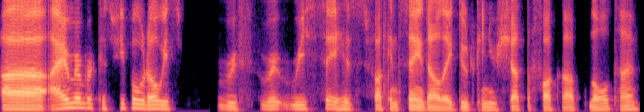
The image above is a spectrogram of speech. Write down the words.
Uh, I remember because people would always re- re- re-say his fucking saying. I was like, dude, can you shut the fuck up the whole time?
